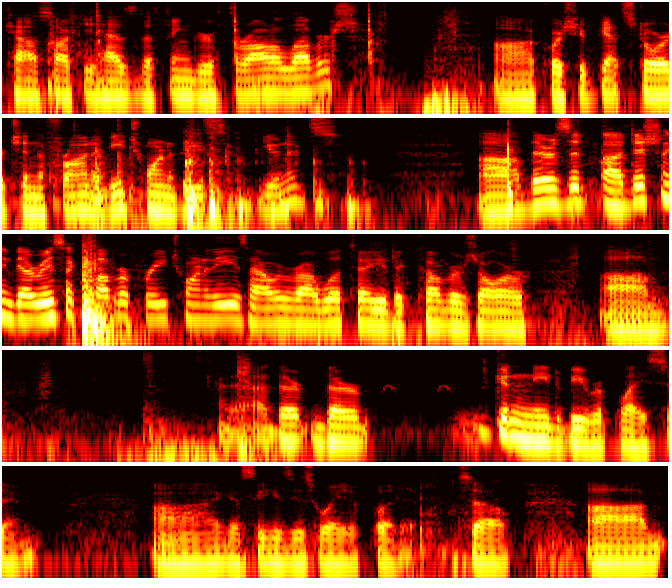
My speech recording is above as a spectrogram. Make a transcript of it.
Kawasaki has the finger throttle levers. Uh, of course, you've got storage in the front of each one of these units. Uh, there's a, additionally there is a cover for each one of these. However, I will tell you the covers are um, uh, they're they're going to need to be replaced soon. Uh, I guess the easiest way to put it. So um,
